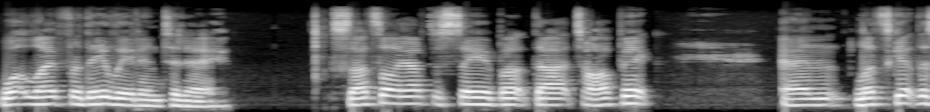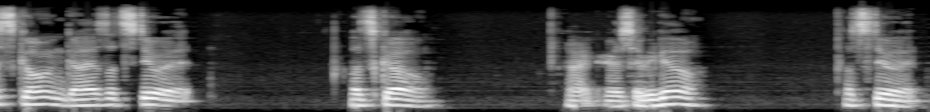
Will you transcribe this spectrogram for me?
what life are they leading today? So that's all I have to say about that topic. And let's get this going, guys. Let's do it. Let's go. All right, guys, here we go. Let's do it.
